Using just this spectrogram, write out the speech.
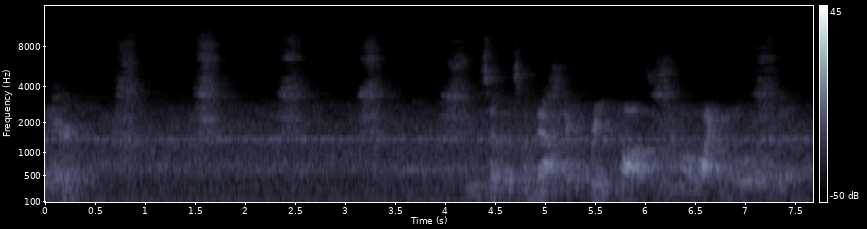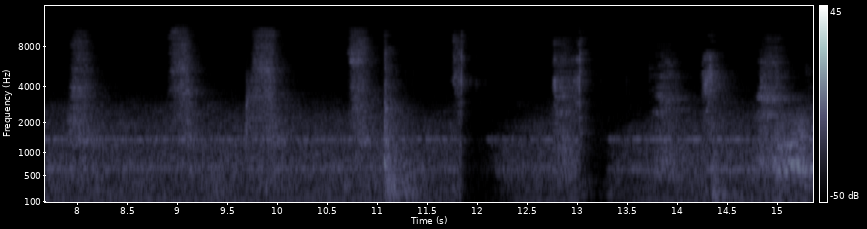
There. You set this one down, take a brief pause, because then I'll lighten it a little bit. Alright.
